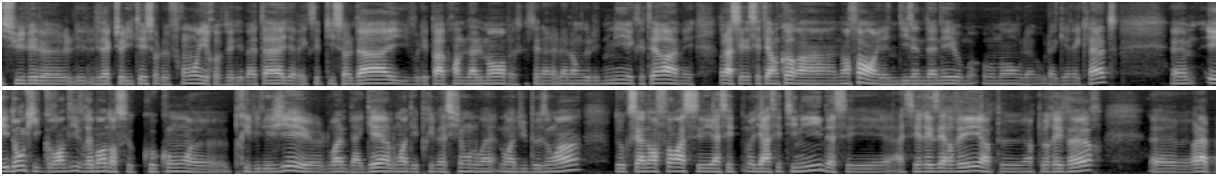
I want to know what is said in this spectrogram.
Il, suivait le- les, actualités sur le front, il refaisait les batailles avec ses petits soldats, il voulait pas apprendre l'allemand parce que c'est la, la langue de l'ennemi, etc. Mais voilà, c'était encore un enfant, il a une dizaine d'années au, mo- au moment où la, guerre éclate. Euh, et donc, il grandit vraiment dans ce cocon euh, privilégié, euh, loin de la guerre, loin des privations, loin, loin du besoin. Donc, c'est un enfant assez, assez, on va dire assez timide, assez, assez réservé, un peu, un peu rêveur. Voilà,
